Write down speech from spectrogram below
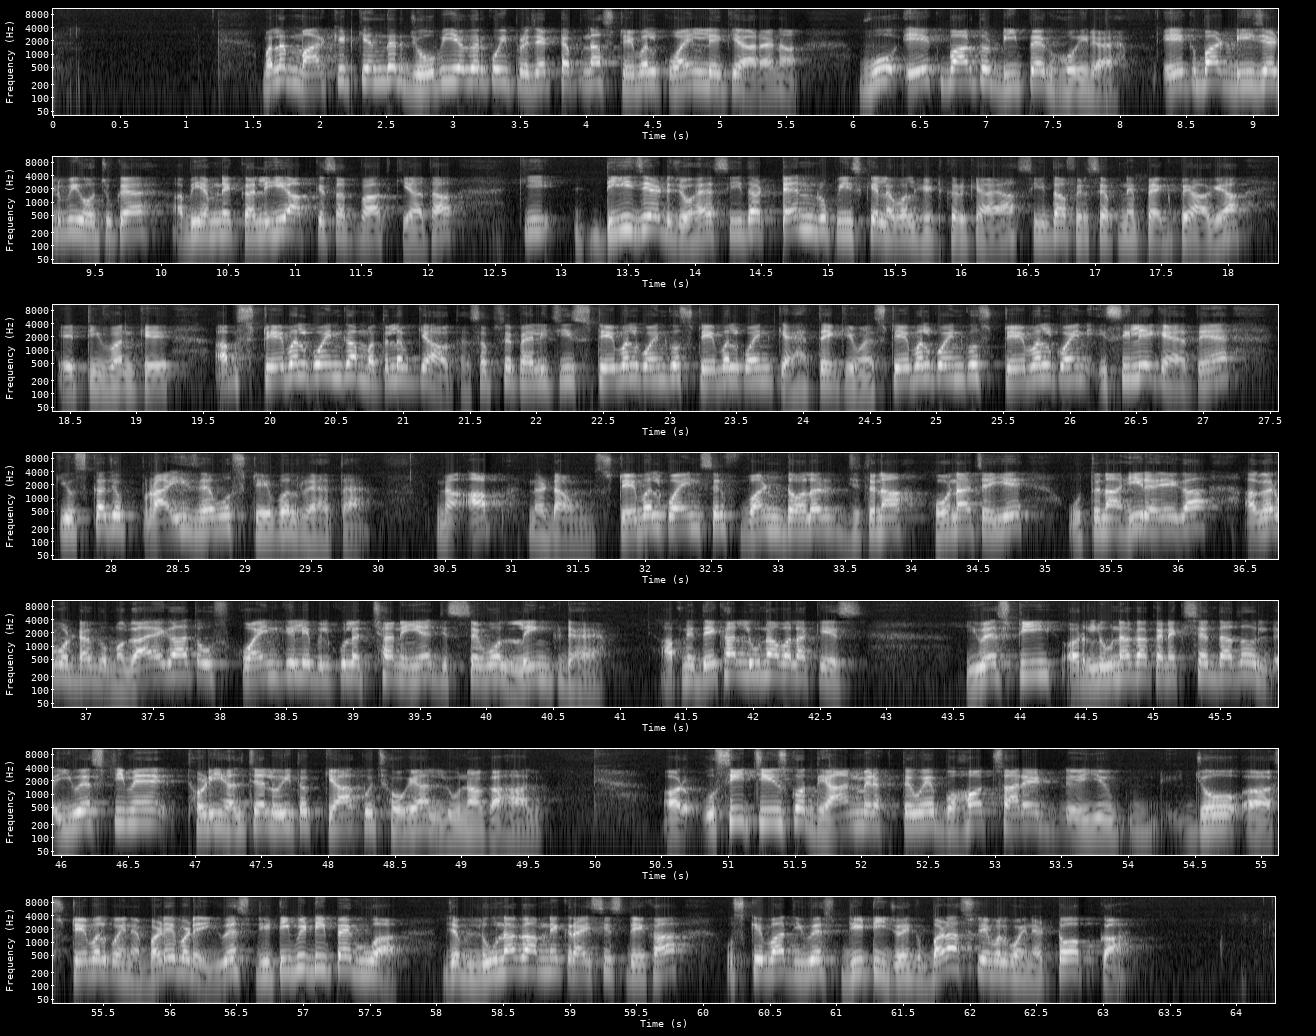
मतलब मार्केट के अंदर जो भी अगर कोई प्रोजेक्ट अपना स्टेबल कॉइन लेके आ रहा है ना, वो एक बार तो डी पैग हो ही रहा है। एक बार डी जेड भी हो चुका है। अभी हमने कल ही आपके साथ बात किया था कि डी जेड जो है सीधा टेन रुपीज़ के लेवल हिट करके आया, सीधा फिर से अपने पैग पे आ गया 81 के। अब स्टेबल कॉइन का मतलब क्या होता है? सबसे पहली चीज़ स्टेबल कॉइन को स्टेबल कॉइन कहते क्यों है? स्टेबल कॉइन को स्टेबल कॉइन इसीलिए कहते हैं कि उसका जो प्राइस है वो स्टेबल रहता है। ना अप ना डाउन स्टेबल कॉइन सिर्फ़ वन डॉलर जितना होना चाहिए, उतना ही रहेगा। अगर वो डग डगमगाएगा तो उस कॉइन के लिए बिल्कुल अच्छा नहीं है, जिससे वो लिंक्ड है। आपने देखा लूना वाला केस यूएसटी और लूना का कनेक्शन था तो यूएसटी में थोड़ी हलचल हुई तो क्या कुछ हो गया लूना का हाल? और उसी चीज़ को ध्यान में रखते हुए बहुत सारे जो स्टेबल कॉइन है बड़े बड़े यूएसडीटी भी डीपैग हुआ। जब लूना का हमने क्राइसिस देखा उसके बाद यूएसडीटी जो एक बड़ा स्टेबल कॉइन है टॉप का,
